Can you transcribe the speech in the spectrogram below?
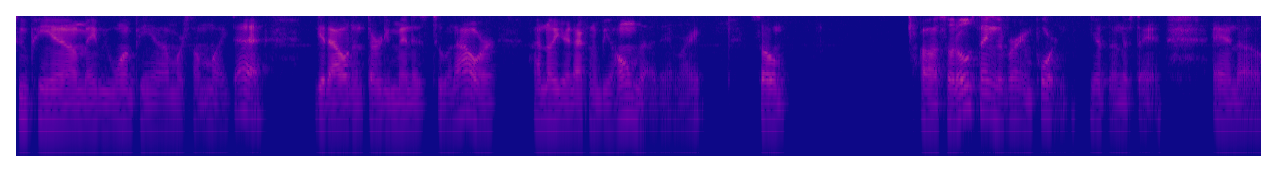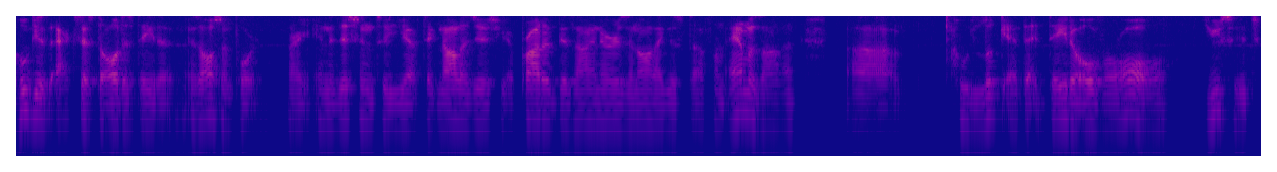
2 p.m., maybe 1 p.m. or something like that. Get out in 30 minutes to an hour. I know you're not going to be home that day, right? So, uh, so those things are very important. You have to understand, and uh, who gets access to all this data is also important, right? In addition to you have technologists, you have product designers, and all that good stuff from Amazon, uh, who look at that data overall usage,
